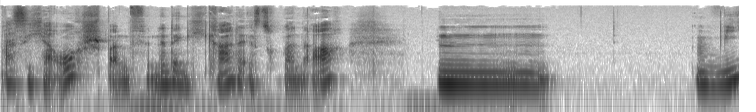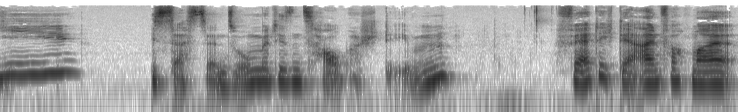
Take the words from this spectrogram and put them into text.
was ich ja auch spannend finde, denke ich gerade erst drüber nach, hm, wie ist das denn so mit diesen Zauberstäben? Fertigt er einfach mal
